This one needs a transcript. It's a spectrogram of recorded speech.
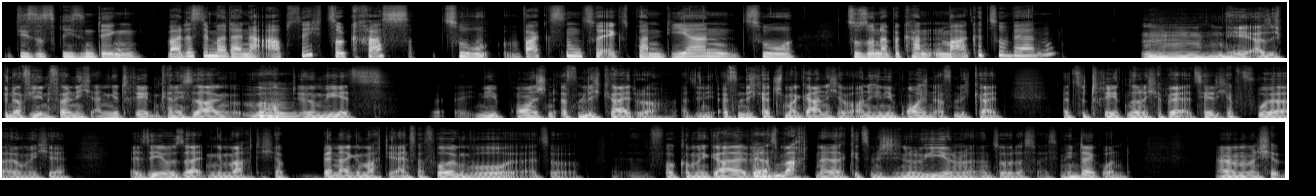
dieses Riesending. War das immer deine Absicht, so krass zu wachsen, zu expandieren, zu zu so einer bekannten Marke zu werden? Mm, nee, also ich bin auf jeden Fall nicht angetreten, kann ich sagen, überhaupt mhm. irgendwie jetzt in die Branchenöffentlichkeit oder also in die Öffentlichkeit schon mal gar nicht, aber auch nicht in die Branchenöffentlichkeit äh, zu treten, sondern ich habe ja erzählt, ich habe vorher irgendwelche äh, SEO-Seiten gemacht, ich habe Banner gemacht, die einen verfolgen, wo, also vollkommen egal, wer mhm. das macht, ne? da geht es um die Technologie und, und, so, das ist im Hintergrund. Ähm, und ich habe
